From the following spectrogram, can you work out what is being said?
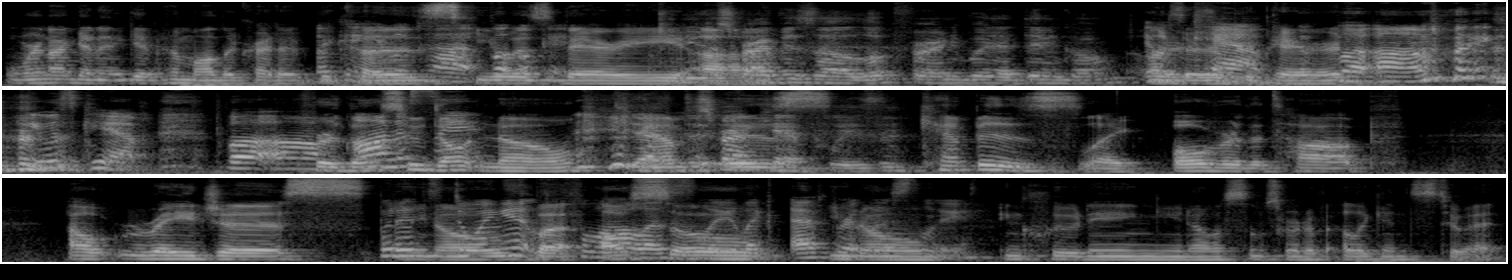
we're not gonna give him all the credit because okay, he, he was okay. very. Can you uh, describe his uh, look for anybody that didn't go? It was camp, but um, he was camp. But um, for those honestly, who don't know, camp describe is, camp, please. Camp is like over the top outrageous but it's you know, doing it but flawlessly also, like effortlessly you know, including you know some sort of elegance to it.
